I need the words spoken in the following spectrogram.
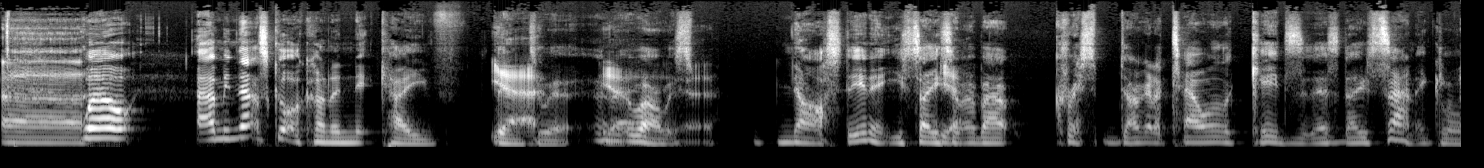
Uh, well i mean that's got a kind of nick cave thing Yeah. to it yeah, well it's yeah. nasty in it you say Yeah. something about chris i'm gonna tell the kids that there's no santa claus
